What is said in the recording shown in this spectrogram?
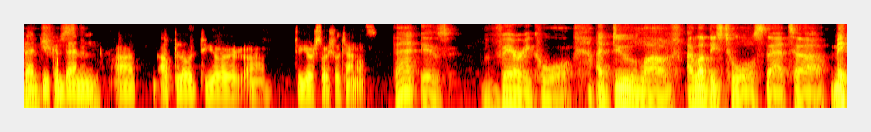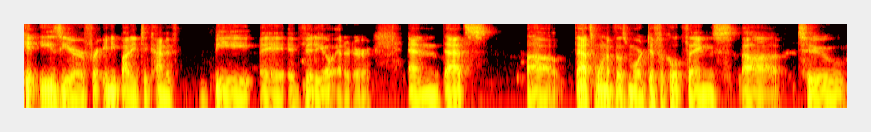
that you can then uh, upload to your um, to your social channels That is very cool. I do love I love these tools that uh, make it easier for anybody to kind of be a, a video editor, and that's uh, that's one of those more difficult things uh, to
